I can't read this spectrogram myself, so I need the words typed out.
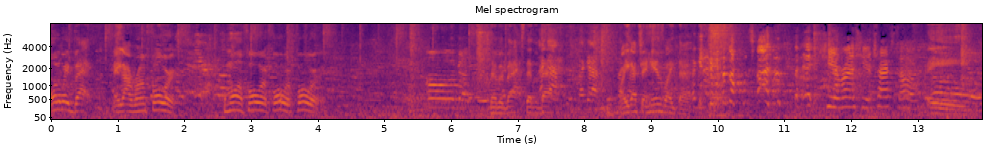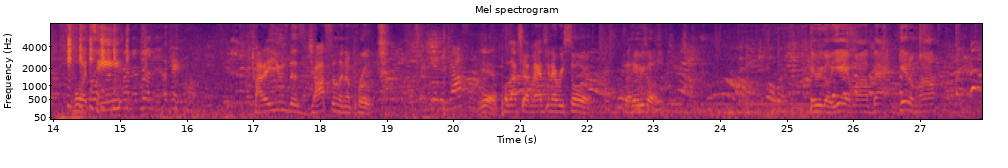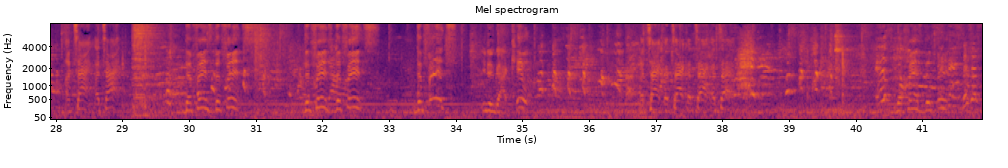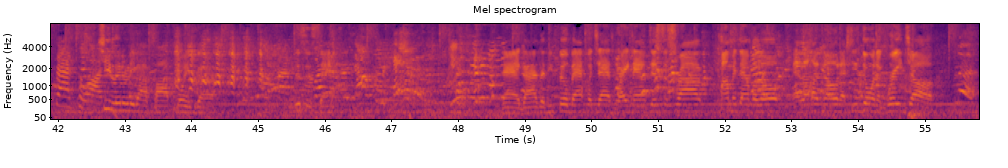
All the way back. Now you gotta run forward. Come on, forward, forward, forward. Oh, I got this. Step it back, step it I back. got this. I got this. Why you got your hands like that? Because I'm trying to stay. She a runner, she a track star. Hey, 14. Run it. Okay, come on. Try to use this Jocelyn approach. Yeah, the Jocelyn. Yeah, pull out your imaginary sword. So here we go. Here we go. Yeah, mom, back. Get him, mom. Attack, attack. Defense, defense. Defense, defense. Defense. You just got killed. Attack, attack, attack, attack. Defense, defense. This is sad to watch. She literally got five points, guys. This is sad. Yeah, guys, if you feel bad for Jazz right now, just subscribe, comment down below, and let her know that she's doing a great job. Look,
